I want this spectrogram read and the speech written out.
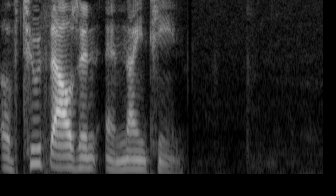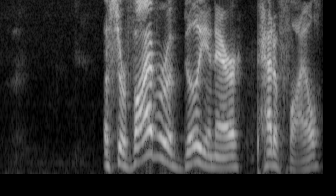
of 2019. A survivor of billionaire pedophile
